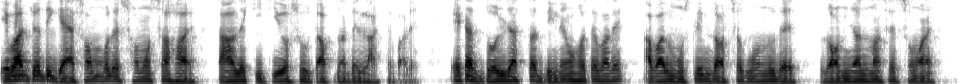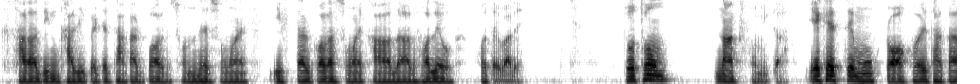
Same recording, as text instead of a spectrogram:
এবার যদি গ্যাস অম্বলের সমস্যা হয়, তাহলে কি কি ওষুধ আপনাদের লাগতে পারে? এটা দোলযাত্রার দিনেও হতে পারে, আবার মুসলিম দর্শক বন্ধুদের রমজান মাসের সময় সারাদিন খালি পেটে থাকার পর সন্ধ্যের সময়, ইফতার করার সময় খাওয়া দাওয়ার ফলেও হতে পারে। প্রথম নাক্স ভূমিকা এক্ষেত্রে মুখ টক হয়ে থাকা,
